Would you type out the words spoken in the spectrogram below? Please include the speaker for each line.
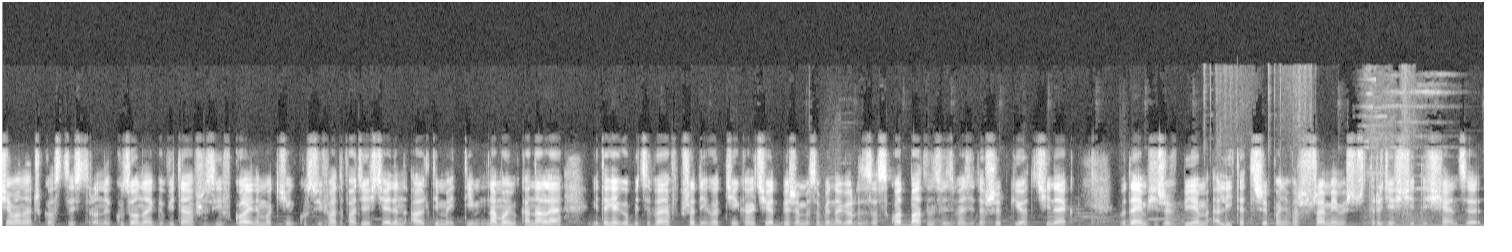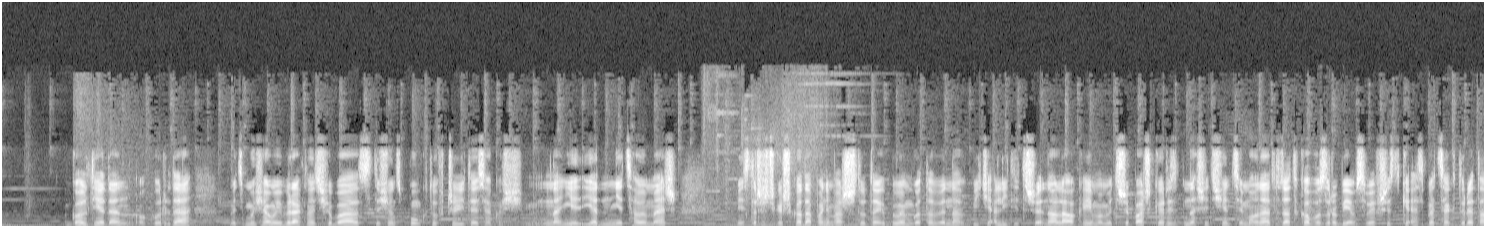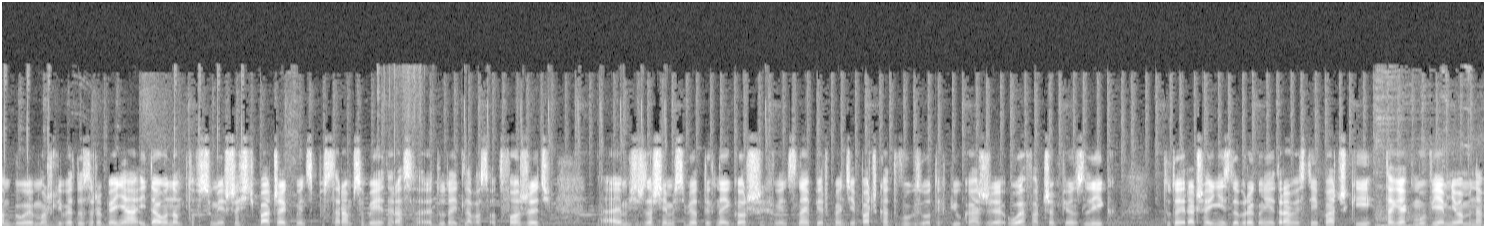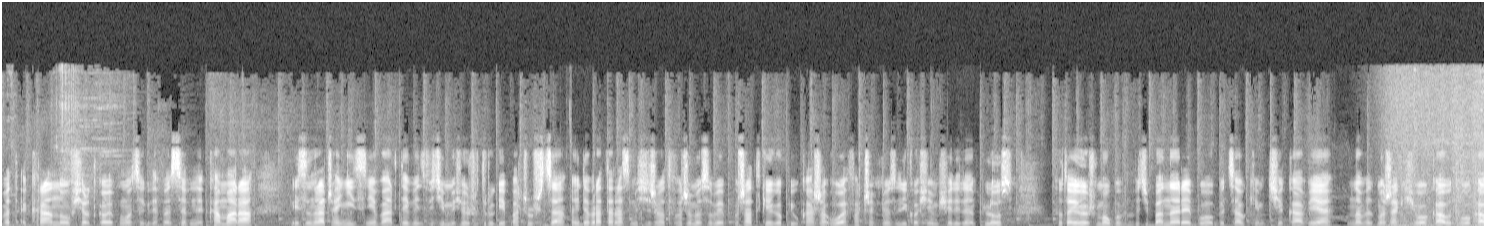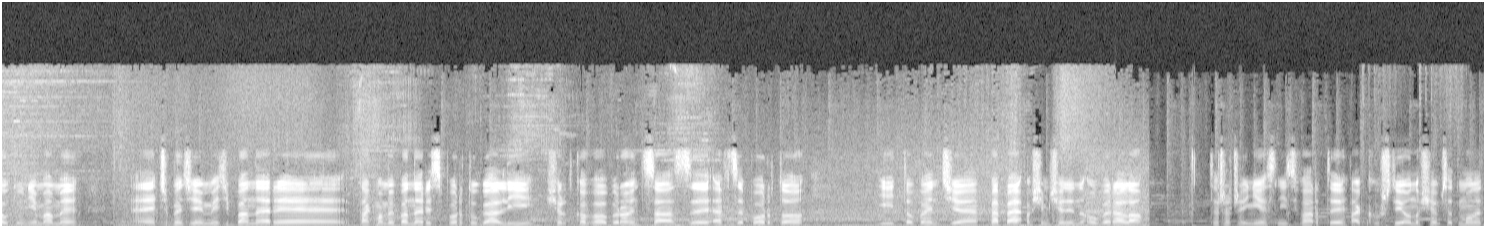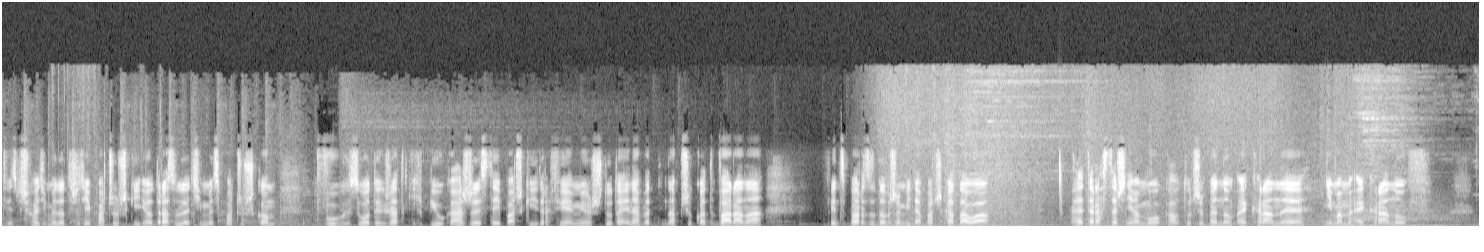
Speaker 1: Siemaneczko, z tej strony Kuzonek, witam wszystkich w kolejnym odcinku z FIFA 21 Ultimate Team na moim kanale i tak jak obiecywałem w poprzednich odcinkach, dzisiaj odbierzemy sobie nagrody za Squad Battles, więc będzie to szybki odcinek. Wydaje mi się, że wbiłem Elite 3, ponieważ wczoraj miałem jeszcze 40 tysięcy Gold 1, o kurde, więc musiał mi braknąć chyba z 1000 punktów, czyli to jest jakoś na nie, jeden niecały mecz. Więc troszeczkę szkoda, ponieważ tutaj byłem gotowy na wbicie Elite 3. No ale okej, mamy 3 paczki z 11 tysięcy monet. Dodatkowo zrobiłem sobie wszystkie SBC, które tam były możliwe do zrobienia i dało nam to w sumie 6 paczek, więc postaram sobie je teraz e, tutaj dla Was otworzyć. E, Myślę, że zaczniemy sobie od tych najgorszych, więc najpierw będzie paczka dwóch złotych piłkarzy UEFA Champions League. Tutaj raczej nic dobrego nie trafię z tej paczki. Tak jak mówiłem, nie mamy nawet ekranu, środkowy pomocnik defensywny Kamara. Jest on raczej nic nie warty, więc widzimy się już w drugiej paczuszce. No i dobra, teraz myślę, że otworzymy sobie rzadkiego piłkarza UEFA Champions League 81+. Tutaj już mogłyby być banery, byłoby całkiem ciekawie. Nawet może jakiś walkout, walkoutu nie mamy. E, czy będziemy mieć banery? Tak, mamy banery z Portugalii, środkowy obrońca z FC Porto i to będzie PP 81 overalla też raczej nie jest nic warty. Tak, kosztuje on 800 monet, więc przechodzimy do trzeciej paczuszki i od razu lecimy z paczuszką dwóch złotych rzadkich piłkarzy. Z tej paczki trafiłem już tutaj nawet na przykład Varana, więc bardzo dobrze mi ta paczka dała. Ale teraz też nie mamy walkoutu, czy będą ekrany. Nie mamy ekranów.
